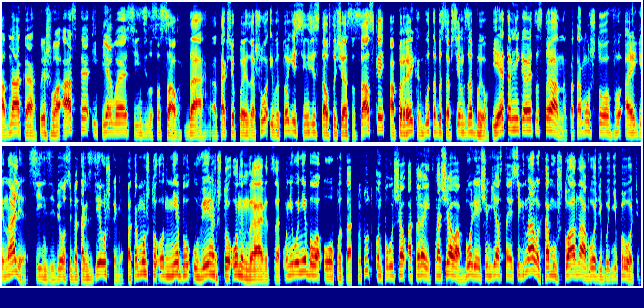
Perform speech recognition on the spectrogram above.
Однако пришла Аска и первая Синзи засосала. Да, а так все произошло, и в итоге Синзи стал встречаться с Аской, а Прей как будто бы совсем забыл. И это мне кажется странным, потому что в оригинале Синзи вел себя так с девушками, потому что он не был уверен, что он им нравится, у него не было опыта, но тут он получал от Рэй сначала более чем ясные сигналы к тому, что она вроде бы не против,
